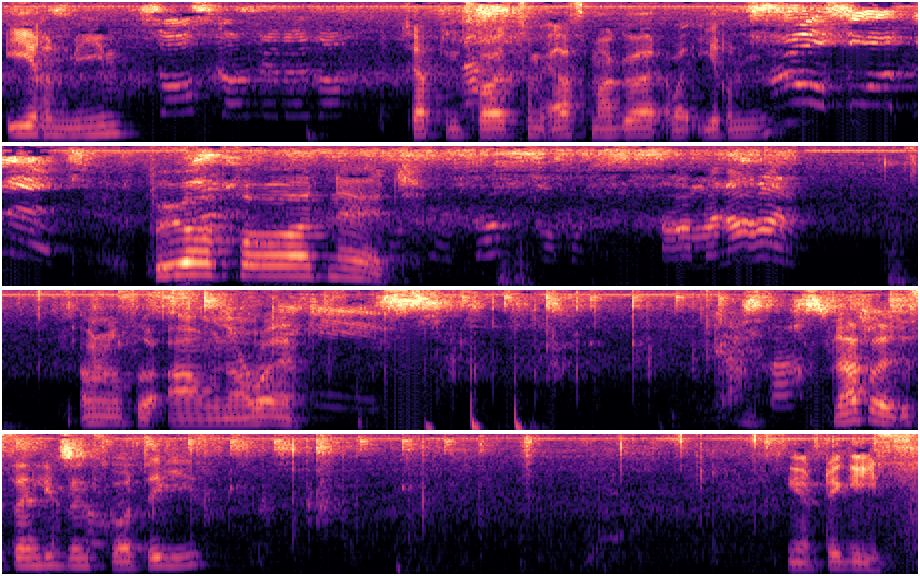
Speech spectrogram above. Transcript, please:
Ehrenmeme. Ich habe den zwar zum ersten Mal gehört, aber Ehrenmeme. Für Fortnite. Auch noch so Arme nach. FNAF World ist dein Lieblingswort, Diggis? Ja, Diggis.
